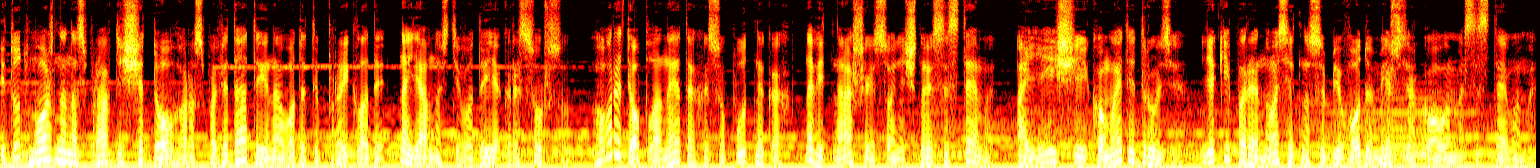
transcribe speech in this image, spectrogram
І тут можна насправді ще довго розповідати і наводити приклади наявності води як ресурсу, говорити о планетах і супутниках навіть нашої сонячної системи. А є ще й комети, друзі, які переносять на собі воду між зірковими системами.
